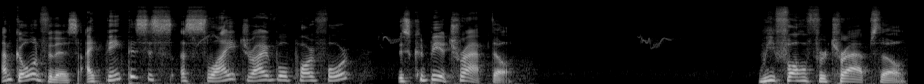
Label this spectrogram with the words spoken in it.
I'm going for this. I think this is a slight drivable par 4. This could be a trap, though. We fall for traps, though.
